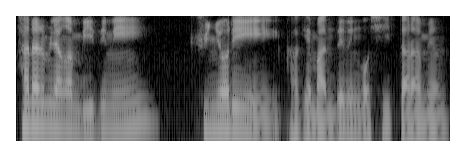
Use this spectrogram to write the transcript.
하나님을 향한 믿음이 균열이 가게 만드는 것이 있다라면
